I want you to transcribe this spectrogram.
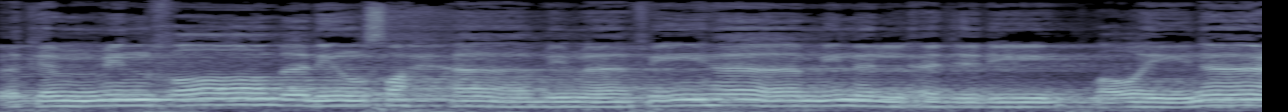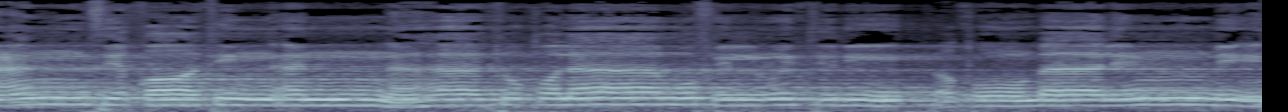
فكم من خابر صحى بما فيها من الأجر. روينا عن ثقات أنها تطلاب في الوتر فطوبى لامرئ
